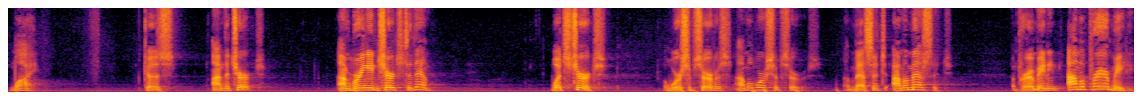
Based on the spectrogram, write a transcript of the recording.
Why? Because I'm the church. I'm bringing church to them. What's church? A worship service? I'm a worship service. A message? I'm a message. A prayer meeting? I'm a prayer meeting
